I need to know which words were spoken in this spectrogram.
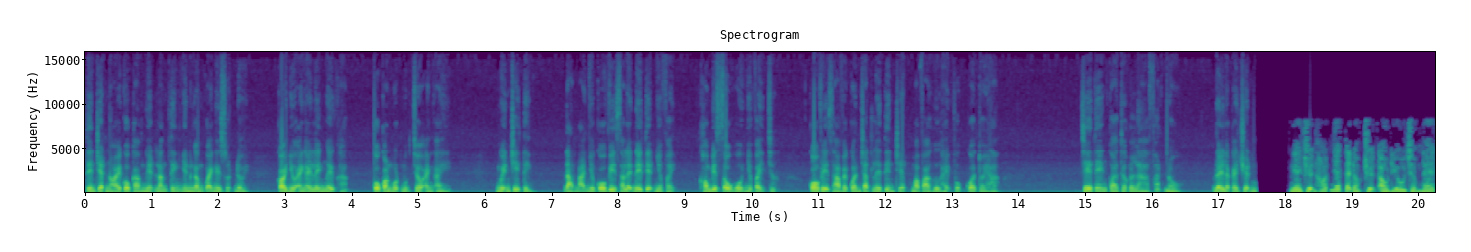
Tiền chết nói cô cam nguyện làm tình nhân ngầm của anh ấy suốt đời. Coi như anh ấy lấy người khác, cô còn một mực chờ anh ấy. Nguyễn Chỉ Tinh, đàn bà như cô vì sao lại đê tiện như vậy? Không biết xấu hổ như vậy chứ? Cô vì sao phải quấn chặt lấy tiến triết mà phá hư hạnh phúc của tôi hả? Chỉ tin quả thực là phát nổ. Đây là cái chuyện... Nghe chuyện hot nhất tại đọc truyện audio.net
